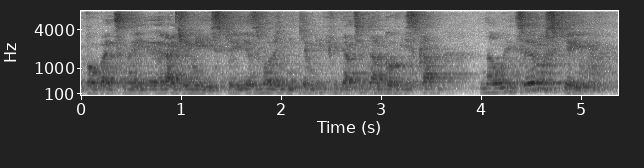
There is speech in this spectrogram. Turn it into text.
w obecnej Radzie Miejskiej jest zwolennikiem likwidacji targowiska na ulicy Ruskiej Y,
